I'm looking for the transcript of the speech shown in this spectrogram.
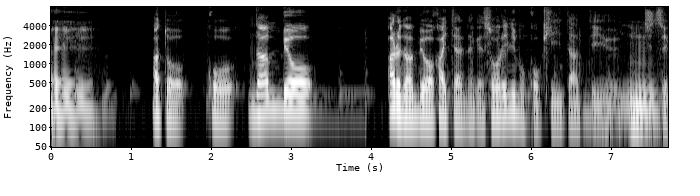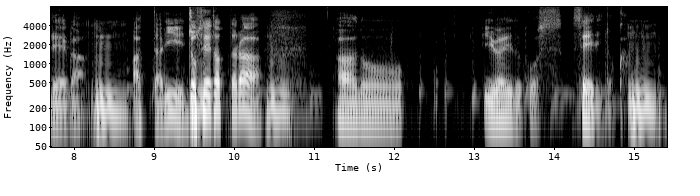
えあとこう難病ある難病が書いてあるんだけどそれにもこう効いたっていううん。実例があったり、女性だったら、うん。あのいわゆるこうす生理とかうん。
